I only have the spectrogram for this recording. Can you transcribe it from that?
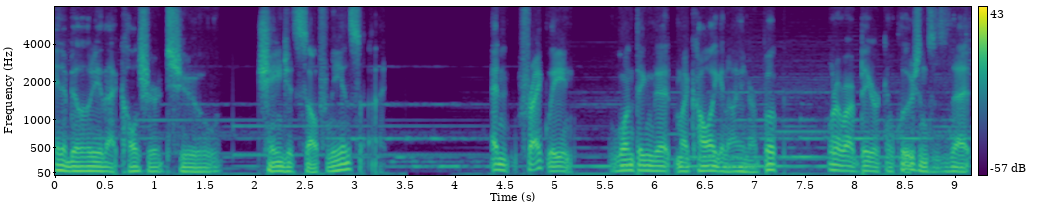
inability of that culture to change itself from the inside. And frankly, one thing that my colleague and I in our book, one of our bigger conclusions is that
